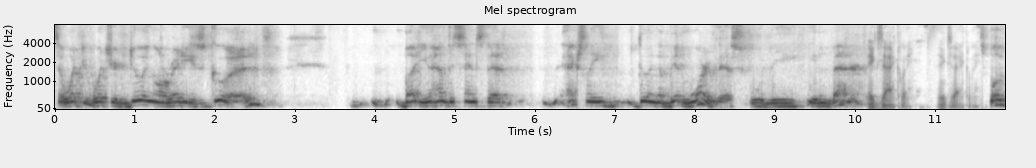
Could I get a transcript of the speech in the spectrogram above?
So what what you're doing already is good, but you have the sense that actually doing a bit more of this would be even better. Exactly. Exactly. What,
